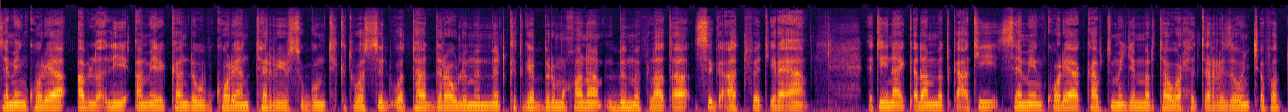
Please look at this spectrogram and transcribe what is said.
ሰሜን ኮርያ ኣብ ልዕሊ ኣሜሪካን ደቡብ ኮርያን ተሪር ስጉምቲ ክትወስድ ወተሃደራዊ ልምምድ ክትገብር ምዃና ብምፍላጣ ስግኣት ፈጢራ እያ። እቲ ናይ ቀዳም መጥቃዕቲ፣ ሰሜን ኮርያ ካብቲ መጀመርታ ወርሒ ጥሪ ዘወንጨፈቶ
